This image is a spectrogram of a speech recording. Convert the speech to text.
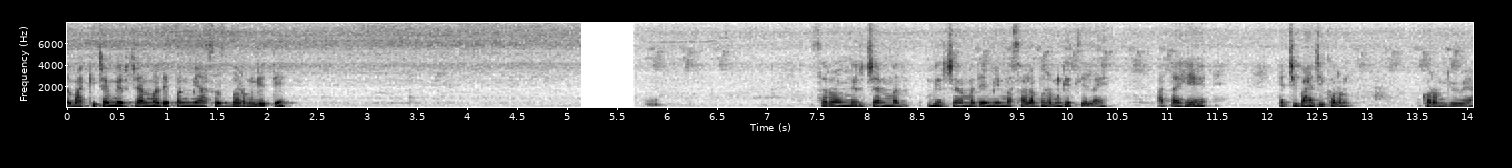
तर बाकीच्या मिरच्यांमध्ये पण मी असंच भरून घेते. सर्व मिरच्यांमध मिरच्यांमध्ये मी मसाला भरून घेतलेला आहे. आता हे ह्याची भाजी करून करून घेऊया.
